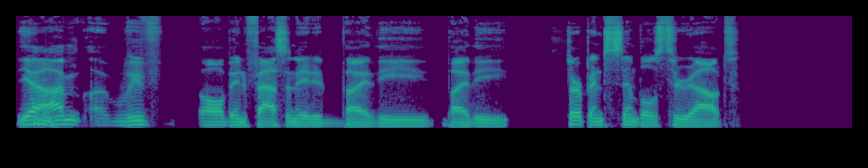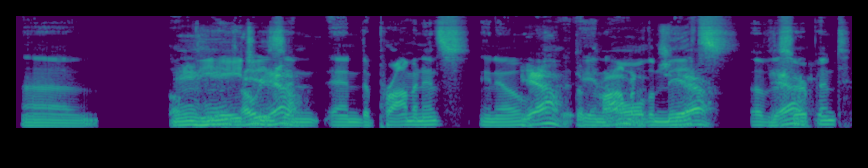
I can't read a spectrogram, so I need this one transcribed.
Yeah, Hmm. I'm. Uh, we've all been fascinated by the by the serpent symbols throughout um, of Mhm. the Oh, ages yeah. and and the prominence. You know, Yeah, the in all the prominence, yeah. myths of the Yeah. serpent,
